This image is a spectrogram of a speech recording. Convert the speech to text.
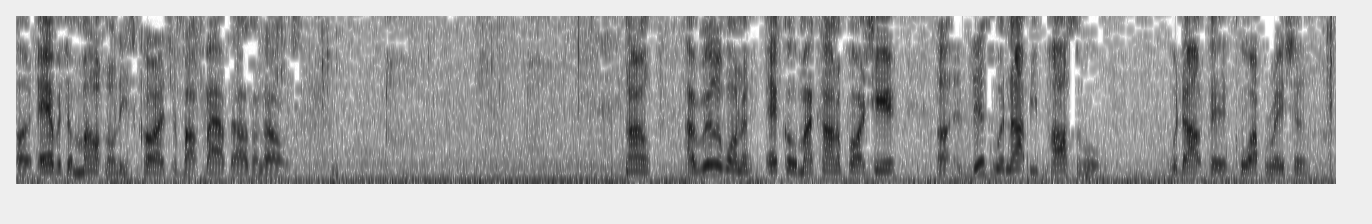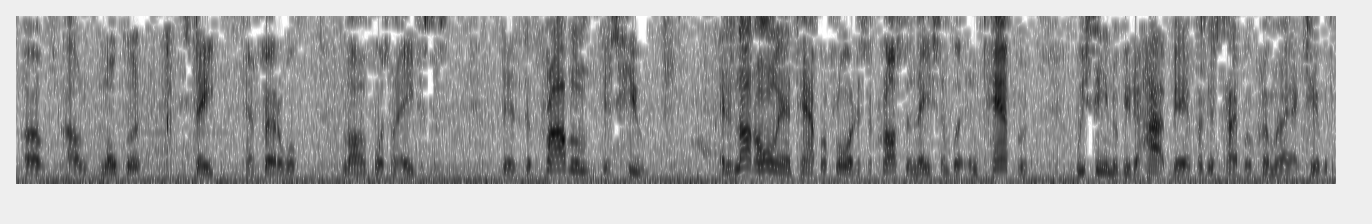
uh, average amount on these cards, about $5,000. Now, I really want to echo my counterparts here. Uh, this would not be possible without the cooperation of our local, state, and federal law enforcement agencies. The, the problem is huge. And it's not only in Tampa, Florida, it's across the nation, but in Tampa, we seem to be the hotbed for this type of criminal activity.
